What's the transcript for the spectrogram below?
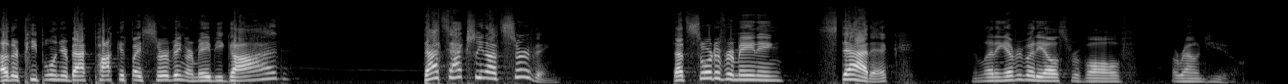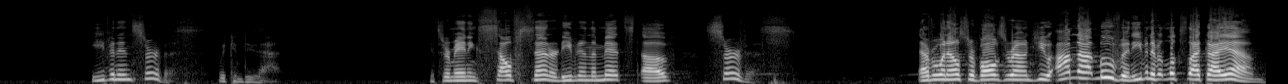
other people in your back pocket by serving, or maybe God, that's actually not serving. That's sort of remaining static and letting everybody else revolve around you. even in service, we can do that. It's remaining self centered even in the midst of service. Everyone else revolves around you. I'm not moving, even if it looks like I am.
